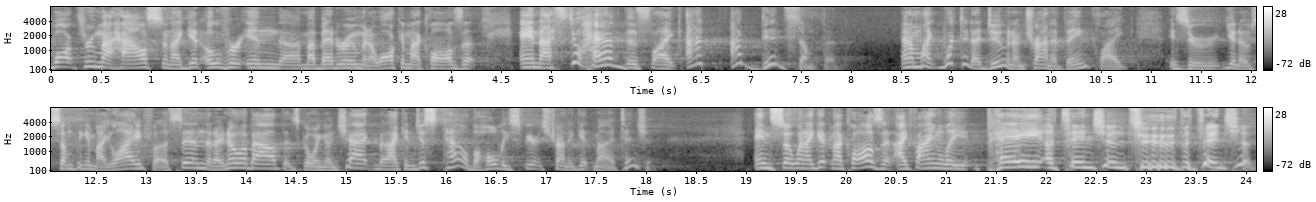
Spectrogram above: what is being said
walk through my house and I get over in uh, my bedroom and I walk in my closet and I still have this like, I, I did something. And I'm like, what did I do? And I'm trying to think like, is there, you know, something in my life, a sin that I know about that's going unchecked? But I can just tell the Holy Spirit's trying to get my attention. And so when I get my closet, I finally pay attention to the tension.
